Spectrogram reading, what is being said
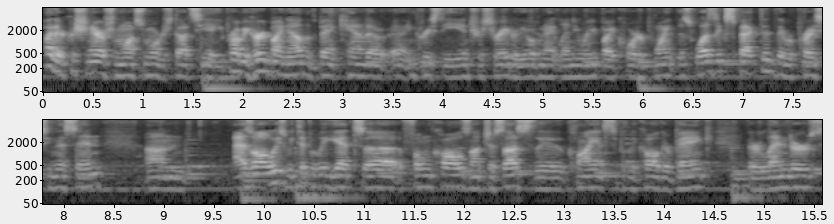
Hi there, Christian Harris from MonsterMortgage.ca. You probably heard by now that the Bank of Canada uh, increased the interest rate or the overnight lending rate by a quarter point. This was expected. They were pricing this in. Um, as always, we typically get uh, phone calls, not just us, the clients typically call their bank, their lenders,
